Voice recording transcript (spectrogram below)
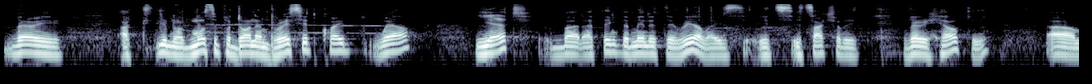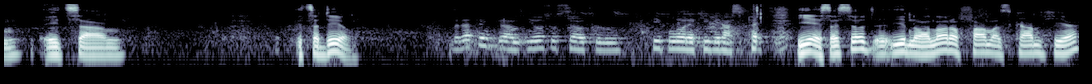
very, you know most people don't embrace it quite well yet. But I think the minute they realize it's it's actually very healthy, um, it's um, it's a deal. But I think um, you also sell to people want to keep it as pets. Yes, I saw, you know, a lot of farmers come here,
